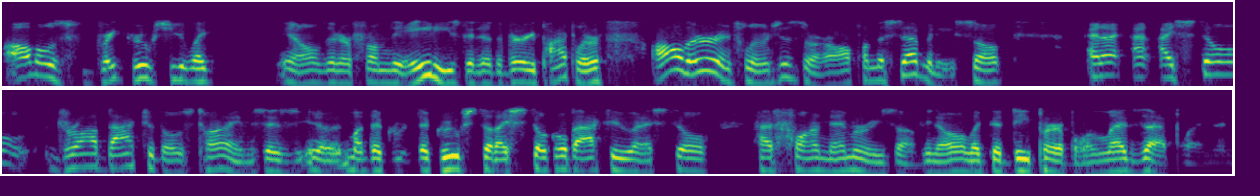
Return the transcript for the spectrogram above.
all those great groups you like, you know, that are from the 80s that are the very popular, all their influences are all from the 70s. So, and I, I still draw back to those times as you know my, the the groups that I still go back to and I still have fond memories of you know like the Deep Purple and Led Zeppelin and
